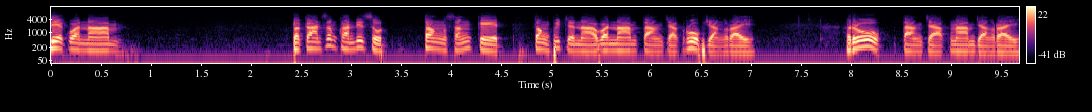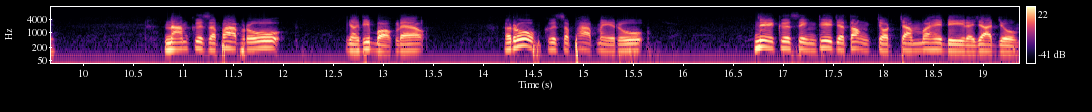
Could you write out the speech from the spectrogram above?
เรียกว่านาม ประการสำคัญที่สุดต้องสังเกตต้องพิจารณาว่านามต่างจากรูปอย่างไร รูปต่างจากนามอย่างไร นามคือสภาพรู้อย่างที่บอกแล้ว รูปคือสภาพไม่รู้ นี่คือสิ่งที่จะต้องจดจำไว้ให้ดีเลยญาติโยม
